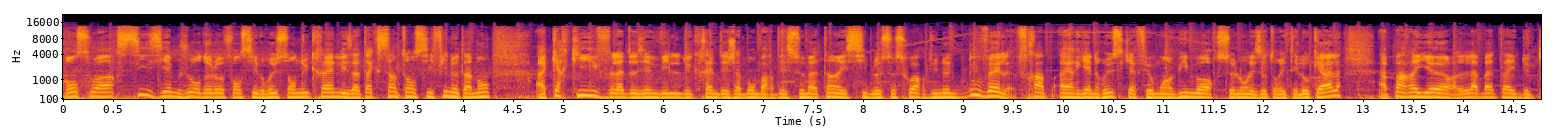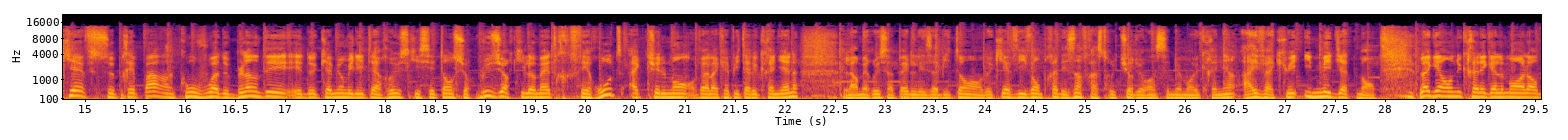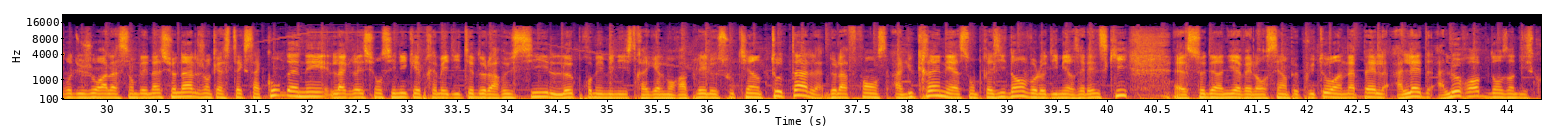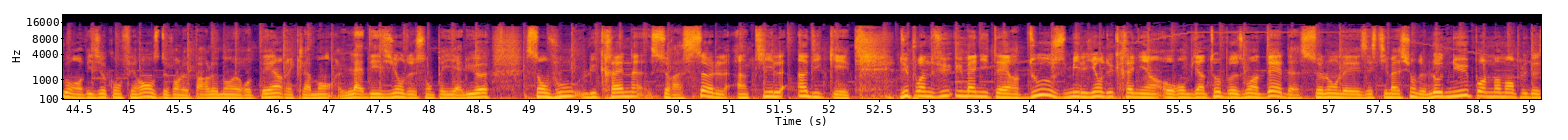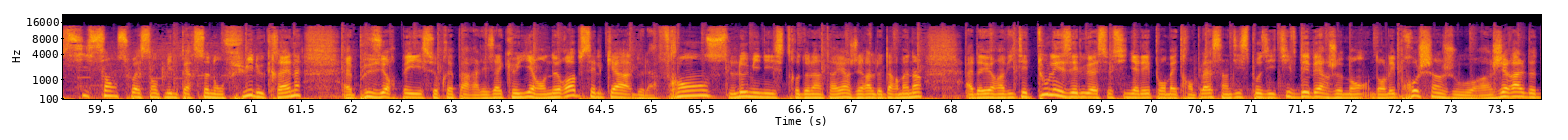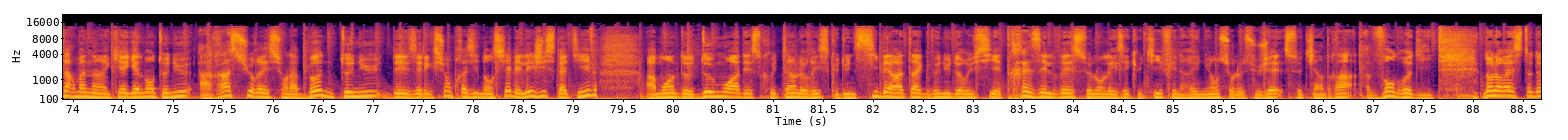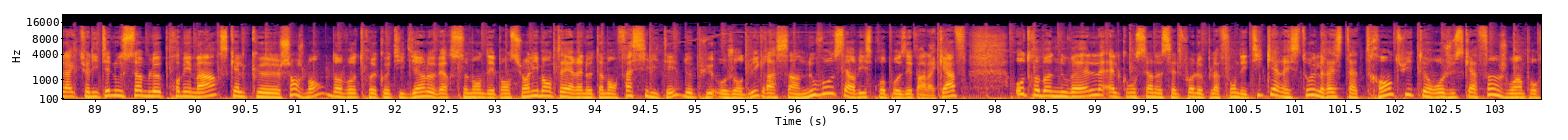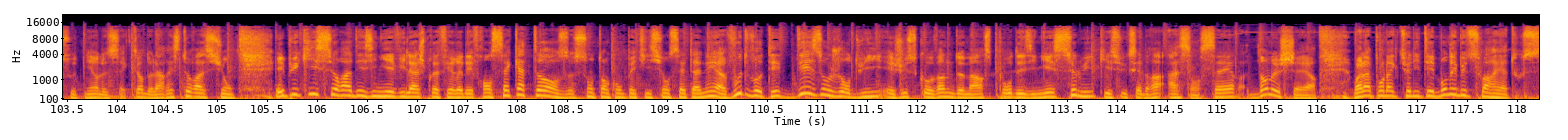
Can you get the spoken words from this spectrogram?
Bonsoir, sixième jour de l'offensive russe en Ukraine. Les attaques s'intensifient notamment à Kharkiv, la deuxième ville d'Ukraine déjà bombardée ce matin et cible ce soir d'une nouvelle frappe aérienne russe qui a fait au moins huit morts selon les autorités locales. Par ailleurs, la bataille de Kiev se prépare. Un convoi de blindés et de camions militaires russes qui s'étend sur plusieurs kilomètres fait route actuellement vers la capitale ukrainienne. L'armée russe appelle les habitants de Kiev vivant près des infrastructures du renseignement ukrainien à évacuer immédiatement. La guerre en Ukraine également à l'ordre du jour à l'Assemblée nationale. Jean Castex a condamné l'agression cynique et préméditée de la Russie. Le Premier ministre a également rappelé le soutien total de la France à l'Ukraine et à son président Volodymyr Zelensky. Euh, ce dernier avait lancé un peu plus tôt un appel à l'aide à l'Europe dans un discours en visioconférence devant le Parlement européen réclamant l'adhésion de son pays à l'UE. Sans vous, l'Ukraine sera seule, a-t-il indiqué. Du point de vue humanitaire, 12 millions d'Ukrainiens auront bientôt besoin d'aide selon les estimations de l'ONU. Pour le moment, plus de 660 000 personnes ont fui l'Ukraine. Euh, plusieurs pays se préparent à les accueillir en Europe. C'est le cas de la France. Le ministre de l'Intérieur, Gérald Darmanin, a d'ailleurs invité tous les élus à se signaler pour mettre en place un dispositif d'hébergement dans les prochains jours. Gérald Darmanin qui a également tenu à rassurer sur la bonne tenue des élections présidentielles et législatives. À moins de deux mois des scrutins, le risque d'une cyberattaque venue de Russie est très élevé selon l'exécutif. Une réunion sur le sujet se tiendra vendredi. Dans le reste de l'actualité, nous sommes le 1er mars. Quelques changements dans votre quotidien. Le versement des pensions alimentaires est notamment facilité depuis aujourd'hui grâce à un nouveau service proposé par la CAF. Autre bonne nouvelle, elle concerne cette fois le plafond des tickets resto. Il reste à 38 euros jusqu'à fin juin pour soutenir le secteur de la restauration. Et puis qui sera désigné village préféré des Français? 14 sont en compétition cette année. À vous de voter dès aujourd'hui et jusqu'au 22 mars pour désigner celui qui succédera à Sancerre dans le Cher. Voilà pour l'actualité. Bon début de soirée à tous.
